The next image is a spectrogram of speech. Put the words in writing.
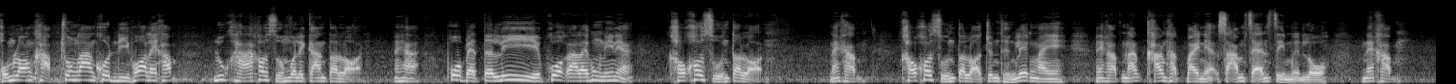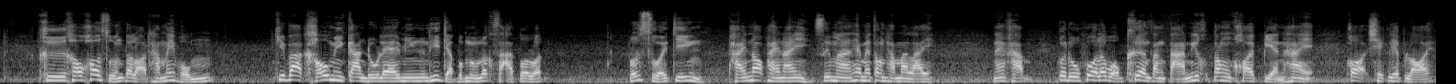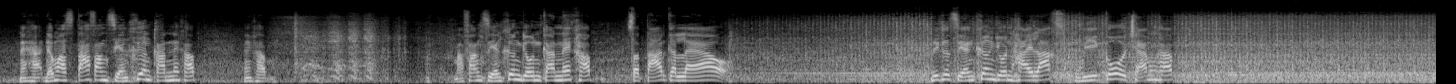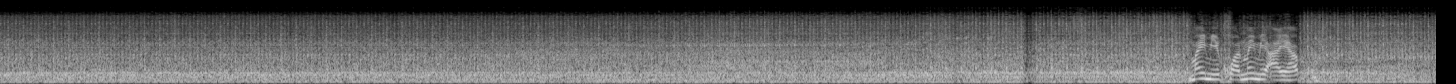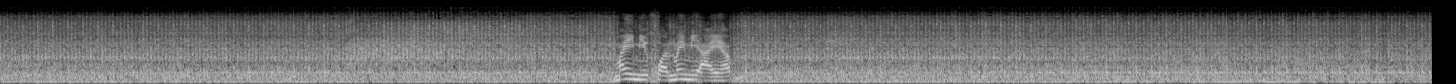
ผมลองขับช่วงล่างโคตรดีเพราะอะไรครับ ลูกค้าเข้าศูนย์บริการตลอดนะฮะ พวกแบตเตอรี่ พวกอะไรพวกนี้เนี่ยเขาเข้าศูนย์ตลอดนะครับเขาเข้าศูนย์ตลอดจนถึงเลขไม้นะครับนัดครั้งถัดไปเนี่ยสามแสนสี่หมื่นโลนะครับ คือเขาเข้าศูนย์ตลอดทำให้ผม คิดว่าเขามีการดูแลมีเงินที่จะบำรุงรักษาตัวรถรถสวยจริง ภายนอกภายในซื้อมาแทบไม่ต้องทำอะไรนะครับ ก็ดูพวกระบบเครื่องต่างๆ ที่ต้องคอยเปลี่ยนให้ ก็เช็คเรียบร้อยนะฮะเดี๋ยวมาสตาร์ฟังเสียงเครื่องกันนะครับนะครับ มาฟังเสียงเครื่องยนต์กันนะครับ สตาร์ทกันแล้ว นี่คือเสียงเครื่องยนต์ Hilux Vigo Champ ครับไม่มีควันไม่มีไอครับ ไม่มีควันไม่มีไอครับ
